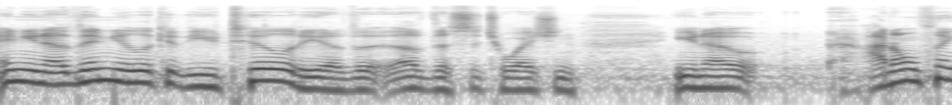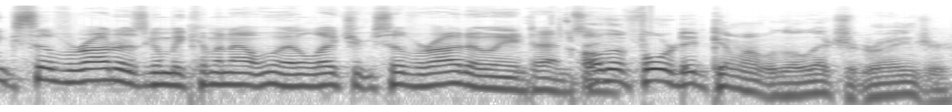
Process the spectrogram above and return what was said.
and you know, then you look at the utility of the of the situation. You know, I don't think Silverado is going to be coming out with an electric Silverado anytime soon. Although Ford did come out with an electric Ranger.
